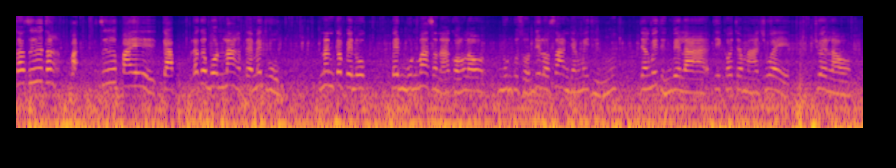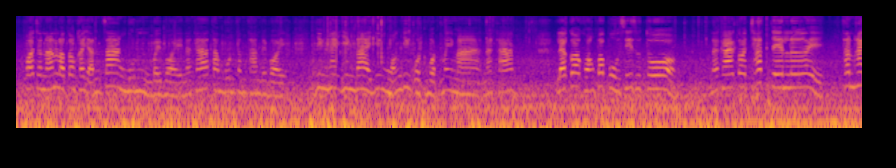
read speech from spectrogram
ถ้าซื้อทั้งซื้อไปกลับแล้วก็บนล่างแต่ไม่ถูก นั่นก็เป็นโอเป็นบุญวาสนาของเราบุญกุศลที่เราสร้างยังไม่ถึง ยังไม่ถึงเวลาที่เขาจะมาช่วยช่วยเรา เพราะฉะนั้นเราต้องขยันสร้างบุญบ่อย ๆ นะคะทำบุญทำทานบ่อยๆ ยิ่งให้ยิ่งได้ ยิ่งหวงยิ่งอดหมดไม่มานะคะ แล้วก็ของพ่อปู่ศรีสุโธนะคะ ก็ชัดเจนเลย ท่านให้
